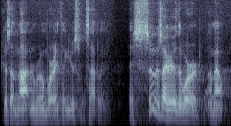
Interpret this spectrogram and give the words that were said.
because I'm not in a room where anything useful is happening. As soon as I hear the word, I'm out.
